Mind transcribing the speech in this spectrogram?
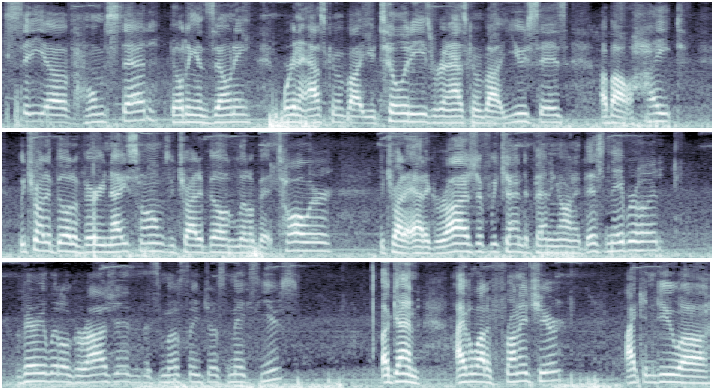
city of Homestead, building and zoning. We're gonna ask them about utilities. We're gonna ask them about uses, about height. We try to build a very nice homes. We try to build a little bit taller. We try to add a garage if we can, depending on it. This neighborhood, very little garages. It's mostly just mixed use. Again, I have a lot of frontage here. I can do, uh,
